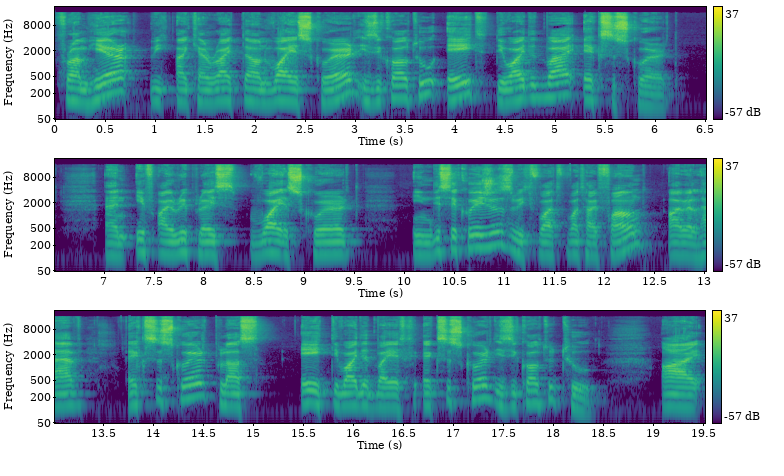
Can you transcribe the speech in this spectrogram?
from here we, I can write down y squared is equal to 8 divided by x squared. And if I replace y squared in these equations with what, what I found, I will have x squared plus 8 divided by x squared is equal to 2. I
